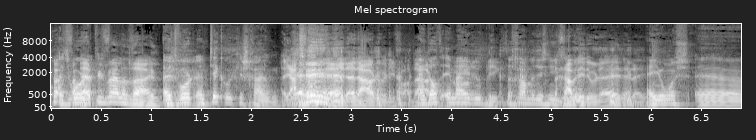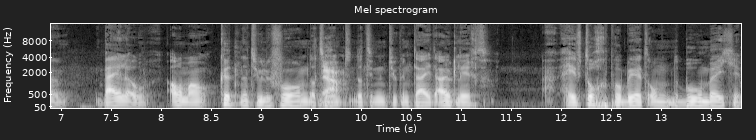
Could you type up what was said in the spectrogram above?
het wordt, Happy Valentine. het wordt een tikkeltje schuin. Ja, sorry, nee, daar houden we niet van. en dat in mijn rubriek. Dat gaan we dus niet Dat gaan we doen. niet doen, nee, nee, nee. Hey jongens, eh Bijlo, allemaal kut natuurlijk voor hem. Dat, Ja. hij, dat hij natuurlijk een tijd uit ligt. Heeft toch geprobeerd om de boel een beetje,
